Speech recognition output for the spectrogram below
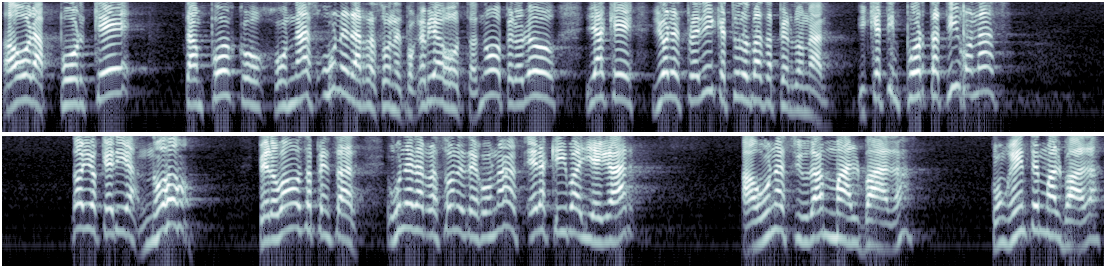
Ahora, ¿por qué tampoco Jonás, una de las razones, porque había otras, no, pero luego, ya que yo les predique, tú los vas a perdonar. ¿Y qué te importa a ti, Jonás? No, yo quería, no. Pero vamos a pensar, una de las razones de Jonás era que iba a llegar a una ciudad malvada, con gente malvada,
